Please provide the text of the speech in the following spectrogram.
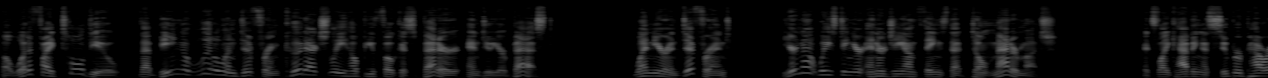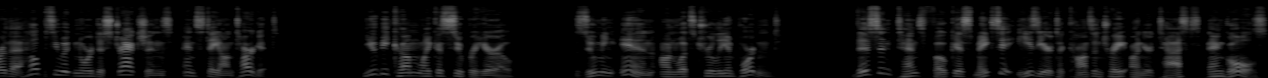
But what if I told you that being a little indifferent could actually help you focus better and do your best? When you're indifferent, you're not wasting your energy on things that don't matter much. It's like having a superpower that helps you ignore distractions and stay on target. You become like a superhero, zooming in on what's truly important. This intense focus makes it easier to concentrate on your tasks and goals.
